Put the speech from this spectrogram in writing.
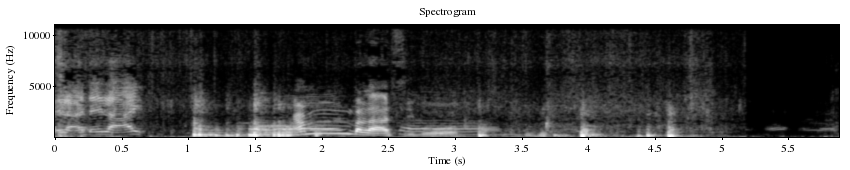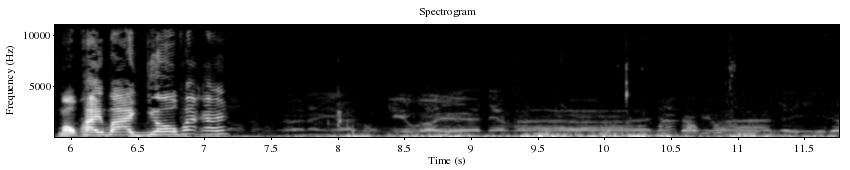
để lại để lại. Ấm ba la xì bùa. Một hai ba vô phát ơi. Giờ này à, cũng chiều rồi anh em à, nhắc công à, nghỉ gì đó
